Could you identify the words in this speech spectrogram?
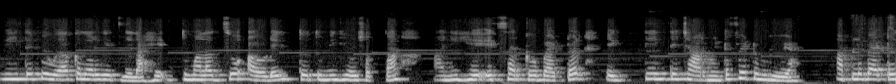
मी इथे पिवळा कलर घेतलेला आहे. तुम्हाला जो आवडेल तो तुम्ही घेऊ शकता. आणि हे एकसारखं बॅटर एक तीन ते चार मिनटं फेटून घेऊया. आपलं बॅटर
